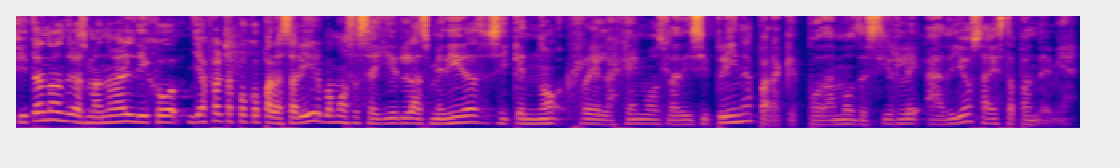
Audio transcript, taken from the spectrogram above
Citando a Andrés Manuel, dijo, ya falta poco para salir, vamos a seguir las medidas, así que no relajemos la disciplina para que podamos decirle adiós a esta pandemia.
